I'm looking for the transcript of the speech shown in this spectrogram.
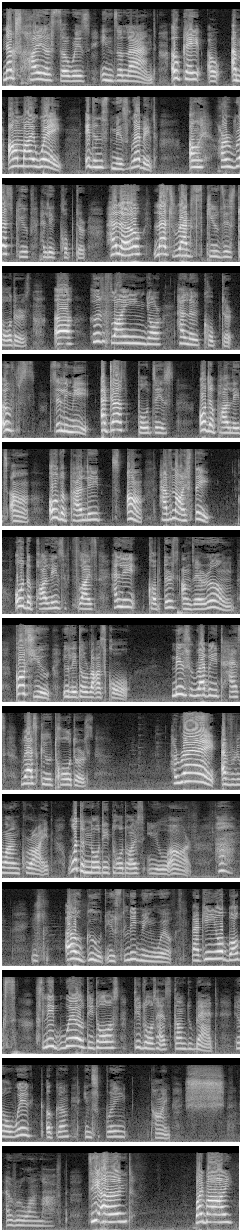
next highest service in the land. Okay, oh, I'm on my way. It's Miss Rabbit on her rescue helicopter. Hello, let's rescue these daughters. Uh, who's flying your helicopter? Oops, silly me. I just bought this. All the pilots on. All the pilots on. Have a nice day. All the pilots flies helicopters on their own. Got you, you little rascal. Miss Rabbit has rescued turtles. Hooray! Everyone cried. What a naughty tortoise you are. you oh, good, you're sleeping well. Back in your box. Sleep well, Tiddles. Tiddles has gone to bed. He'll wake again in springtime. Shh! Everyone laughed. The end. Bye bye.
